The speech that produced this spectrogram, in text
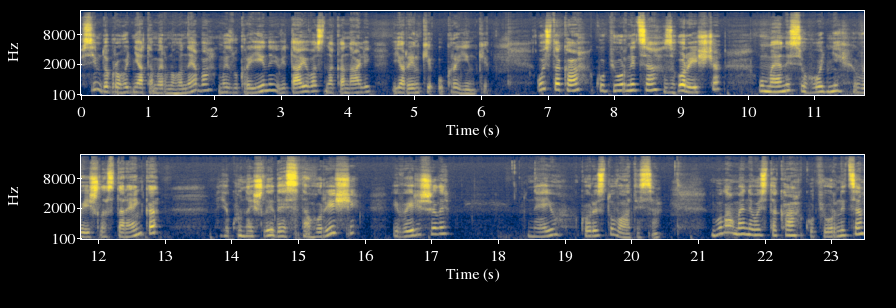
Всім доброго дня та мирного неба. Ми з України. Вітаю вас на каналі Яринки Українки. Ось така купюрниця з горища у мене сьогодні вийшла старенька, яку знайшли десь на горищі і вирішили нею користуватися. Була в мене ось така купюрниця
